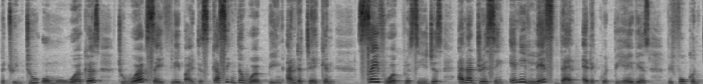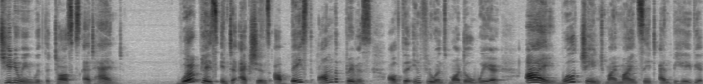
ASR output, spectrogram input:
between two or more workers to work safely by discussing the work being undertaken, safe work procedures, and addressing any less than adequate behaviors before continuing with the tasks at hand. Workplace interactions are based on the premise of the influence model where I will change my mindset and behavior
